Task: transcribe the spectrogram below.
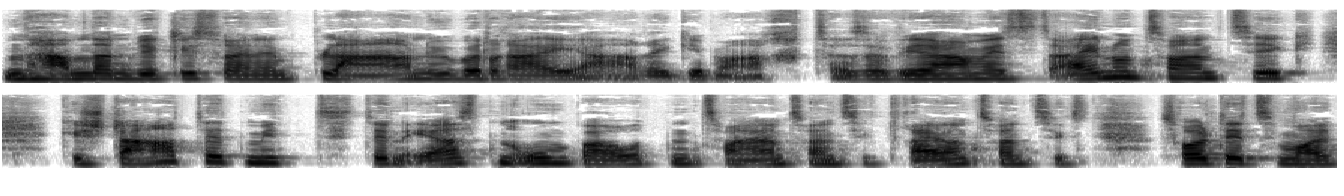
und haben dann wirklich so einen Plan über drei Jahre gemacht. Also wir haben jetzt 21 gestartet mit den ersten Umbauten, 22, 23 sollte jetzt mal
